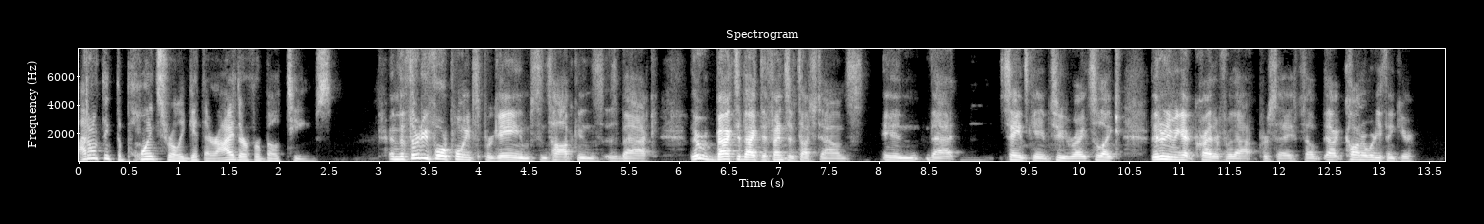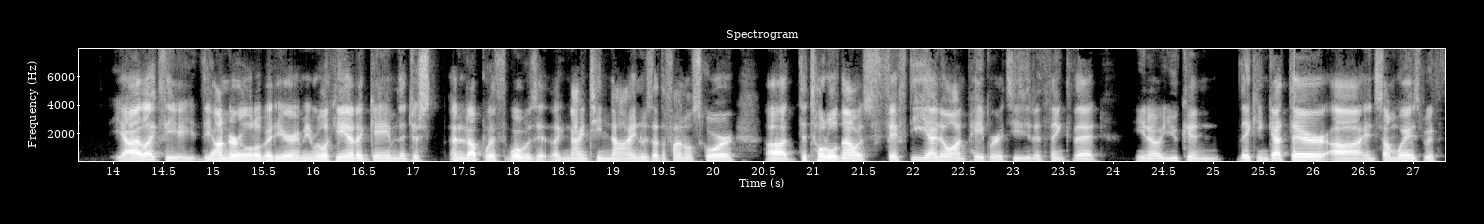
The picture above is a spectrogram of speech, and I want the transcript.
I don't think the points really get there either for both teams. And the 34 points per game since Hopkins is back, they were back to back defensive touchdowns in that Saints game too, right? So like they don't even get credit for that per se. So uh, Connor, what do you think here? Yeah, I like the the under a little bit here. I mean, we're looking at a game that just ended up with what was it like 19-9 was that the final score? Uh the total now is 50. I know on paper it's easy to think that, you know, you can they can get there uh in some ways with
